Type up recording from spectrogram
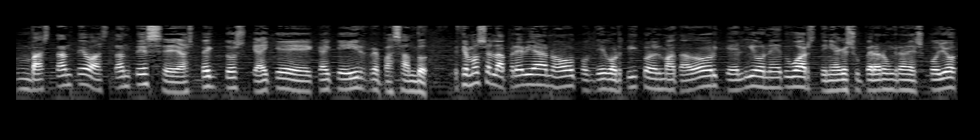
bastante, bastantes eh, aspectos que hay que, que hay que ir repasando. Decíamos en la previa, ¿no? Con Diego Ortiz, con el matador, que Leon Edwards tenía que superar un gran escollo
